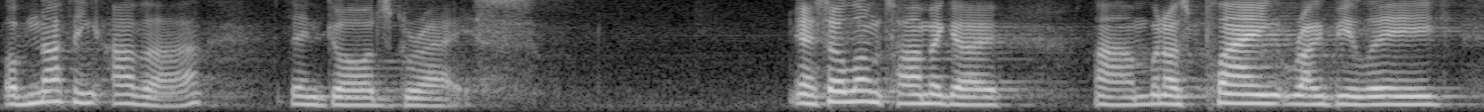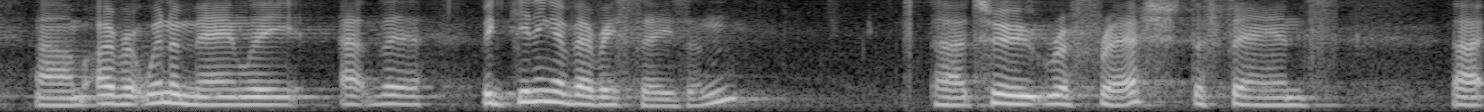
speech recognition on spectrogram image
of nothing other than God's grace. You so a long time ago, um, when I was playing rugby league um, over at Wynnum Manly, at the beginning of every season, uh, to refresh the fans' uh,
